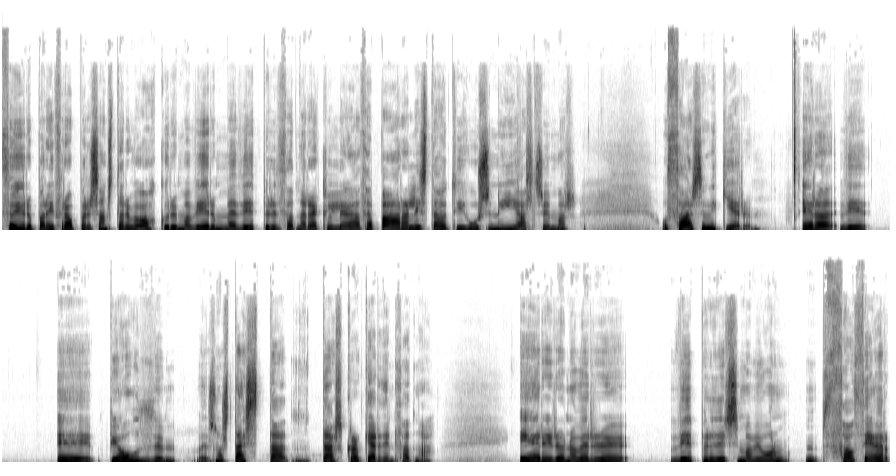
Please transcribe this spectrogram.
þau eru bara í frábæri samstarfi við okkur um að við erum með viðbyrjuð þarna reglulega það er bara listahátti í húsinu í allt sumar. Og það sem við gerum er að við e, bjóðum svona stærsta dagskrágerðin þarna er í raun og veru viðbyrðir sem við vorum þá þegar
